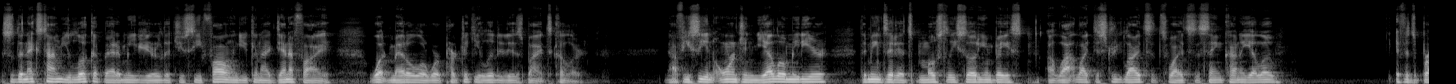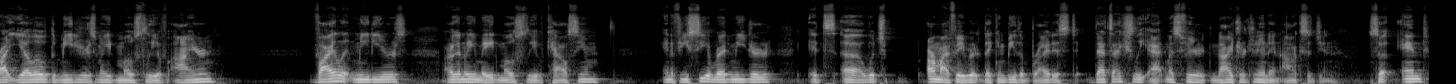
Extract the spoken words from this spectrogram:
So, the next time you look up at a meteor that you see falling, you can identify what metal or what particulate it is by its color. Now, if you see an orange and yellow meteor, that means that it's mostly sodium based, a lot like the streetlights. That's why it's the same kind of yellow. If it's bright yellow, the meteor is made mostly of iron. Violet meteors are going to be made mostly of calcium. And if you see a red meteor, it's uh, which are my favorite. They can be the brightest. That's actually atmospheric nitrogen and oxygen. So, and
